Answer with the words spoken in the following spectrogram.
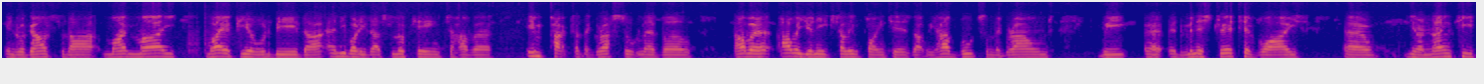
in regards to that. My my my appeal would be that anybody that's looking to have a impact at the grassroots level, our our unique selling point is that we have boots on the ground. We uh, administrative wise uh, you know, 90,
